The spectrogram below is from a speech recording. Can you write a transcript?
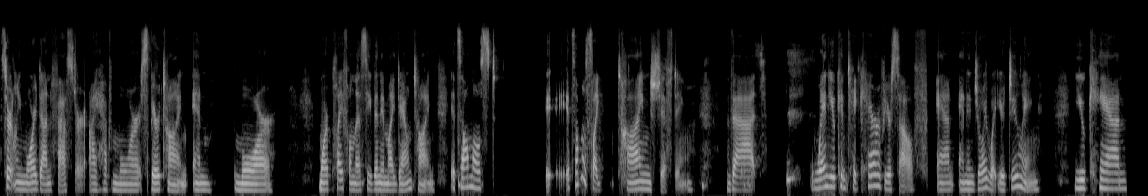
certainly more done faster. I have more spare time and more more playfulness even in my downtime. It's almost it's almost like time shifting that when you can take care of yourself and and enjoy what you're doing, you can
